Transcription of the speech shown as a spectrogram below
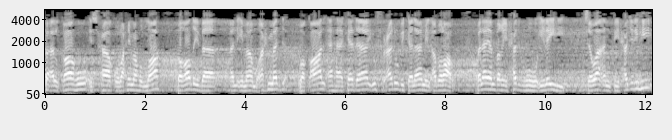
فألقاه إسحاق رحمه الله فغضب الإمام أحمد وقال أهكذا يفعل بكلام الأبرار فلا ينبغي حذفه إليه سواء في حجره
